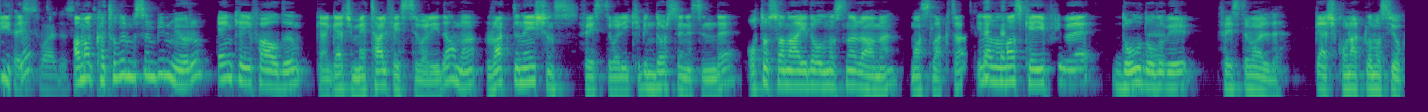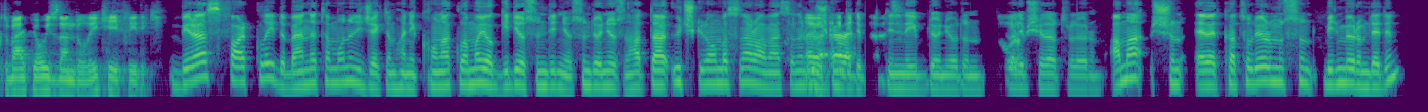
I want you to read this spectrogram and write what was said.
bir festivaldi zaten. Ama katılır mısın bilmiyorum. En keyif aldığım yani gerçi metal festivaliydi ama Rock the Nations festivali 2004 senesinde otosanayide olmasına rağmen Maslak'ta inanılmaz keyifli ve dolu dolu evet. bir festivaldi. Gerçi konaklaması yoktu. Belki o yüzden dolayı keyifliydik. Biraz farklıydı. Ben de tam onu diyecektim. Hani konaklama yok. Gidiyorsun, dinliyorsun, dönüyorsun. Hatta 3 gün olmasına rağmen sanırım 3 evet, gün evet, gidip evet. dinleyip dönüyordun. Doğru. Öyle bir şeyler hatırlıyorum. Ama şun evet katılıyor musun bilmiyorum dedin.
